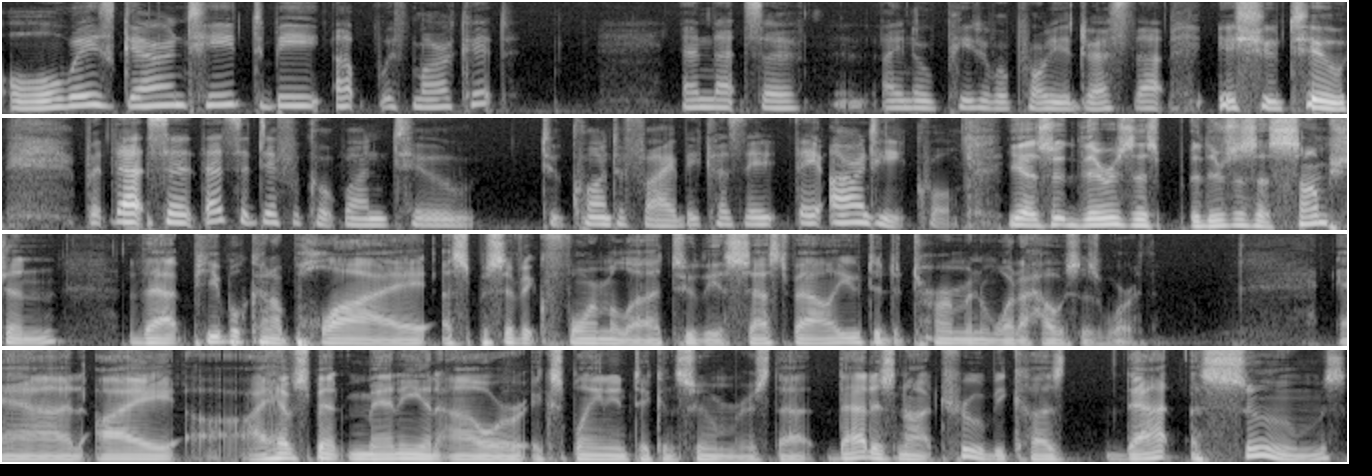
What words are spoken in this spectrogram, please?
always guaranteed to be up with market. And that's a, I know Peter will probably address that issue too, but that's a that's a difficult one to to quantify because they, they aren't equal. Yeah, so there's this there's this assumption that people can apply a specific formula to the assessed value to determine what a house is worth. And I I have spent many an hour explaining to consumers that that is not true because that assumes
